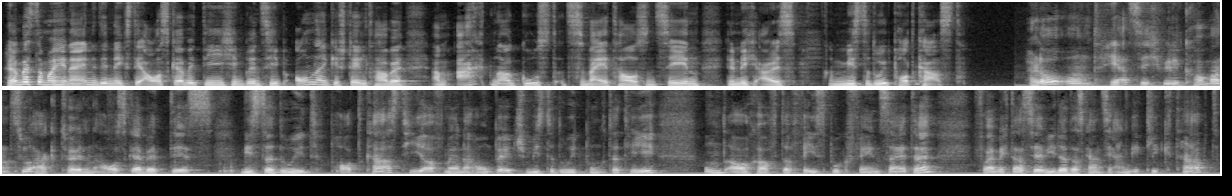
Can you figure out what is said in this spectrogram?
hören wir jetzt einmal hinein in die nächste Ausgabe, die ich im Prinzip online gestellt habe am 8. August 2010, nämlich als Mr. Do It Podcast. Hallo und herzlich willkommen zur aktuellen Ausgabe des Mr. Do It Podcast hier auf meiner Homepage mrdoit.at und auch auf der Facebook-Fanseite. Freue mich, dass ihr wieder das Ganze angeklickt habt.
